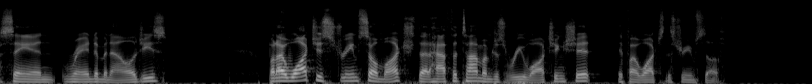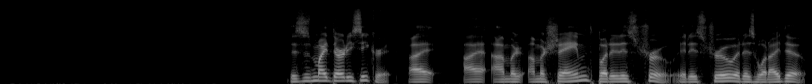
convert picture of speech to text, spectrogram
saying random analogies. But I watch his stream so much that half the time I'm just rewatching shit if I watch the stream stuff. This is my dirty secret. I I I'm a, I'm ashamed, but it is true. It is true. It is what I do.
